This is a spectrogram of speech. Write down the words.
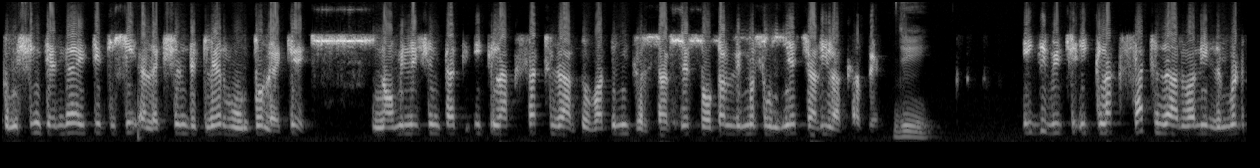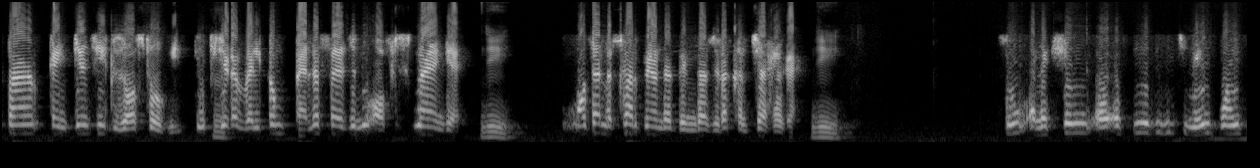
ਕਮਿਸ਼ਨ ਕਹਿੰਦਾ ਹੈ ਕਿ ਤੁਸੀਂ ਇਲੈਕਸ਼ਨ ਡਿਕਲੇਅਰ ਹੋਣ ਤੋਂ ਲੈ ਕੇ ਨੋਮੀਨੇਸ਼ਨ ਤੱਕ 160000 ਤੋਂ ਵੱਧ ਨਹੀਂ ਕਰ ਸਕਦੇ। ਟੋਟਲ ਲਿਮਟ ਹੁੰਦੀ ਹੈ 40 ਲੱਖ ਰੁਪਏ। ਜੀ। ਇਹਦੇ ਵਿੱਚ 160000 ਵਾਲੀ ਲਿਮਟ ਤਾਂ ਘੰਟੇ 'ਚ ਐਗਜ਼ੌਸਟ ਹੋ ਗਈ ਕਿਉਂਕਿ। ਜਿਹੜਾ ਵੈਲਕਮ ਪੈਲੇਸ ਹੈ ਜਿਹਨੂੰ ਆਫਿਸ ਬਣਾਇਆ ਗਿਆ ਹੈ, ਜੀ ਉਹਦਾ ਲੱਖਾਂ ਰੁਪਏ ਦਾ ਦਿਨ ਦਾ ਜਿਹੜਾ ਖਰਚਾ ਹੈਗਾ। ਜੀ। ਸੋ ਇਲੈਕਸ਼ਨ ਅਸੀਂ ਇਹਦੇ ਵਿੱਚ ਮੇਨ ਪੁਆਇੰਟਸ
